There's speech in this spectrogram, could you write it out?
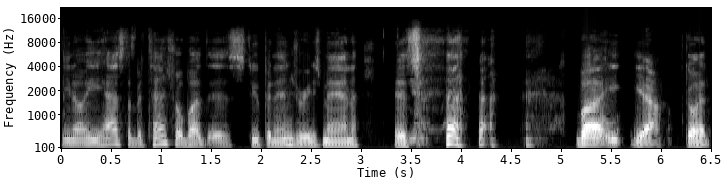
you know he has the potential, but it's stupid injuries, man. It's. but so, yeah, go ahead.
